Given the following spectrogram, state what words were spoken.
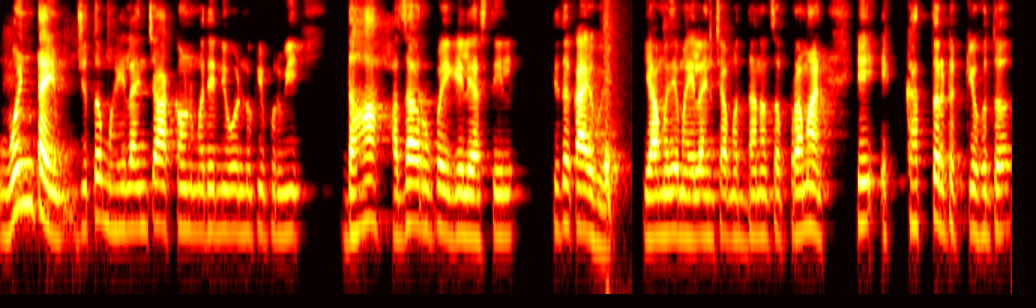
वन टाईम जिथं महिलांच्या अकाउंटमध्ये निवडणुकीपूर्वी दहा हजार रुपये गेले असतील तिथं काय होईल? यामध्ये महिलांच्या मतदानाचं प्रमाण हे एकाहत्तर टक्के होतं.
